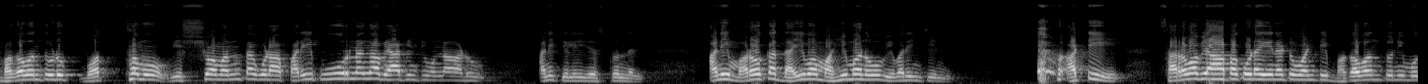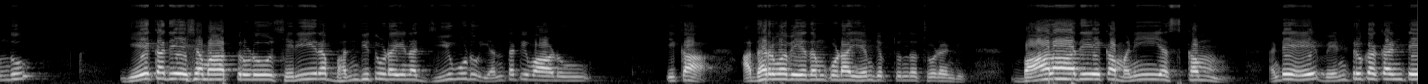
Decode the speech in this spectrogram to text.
భగవంతుడు మొత్తము విశ్వమంతా కూడా పరిపూర్ణంగా వ్యాపించి ఉన్నాడు అని తెలియజేస్తున్నది. అని మరొక దైవ మహిమను వివరించింది. అట్టి సర్వవ్యాపకుడైనటువంటి భగవంతుని ముందు ఏకదేశమాత్రుడు శరీర బంధితుడైన జీవుడు ఎంతటివాడు ఇక అధర్వవేదం కూడా ఏం చెప్తుందో చూడండి. బాలాదేక మనీయస్కం అంటే వెంట్రుక కంటే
